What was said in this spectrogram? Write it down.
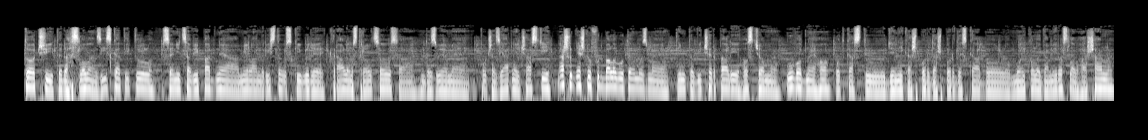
To, či teda Slovan získa titul, Senica vypadne a Milan Ristovský bude kráľom strelcov, sa dozvieme počas jarnej časti. Našu dnešnú futbalovú tému sme týmto vyčerpali. Hosťom úvodného podcastu denníka Šport a Športeska bol môj kolega Miroslav Hašan.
